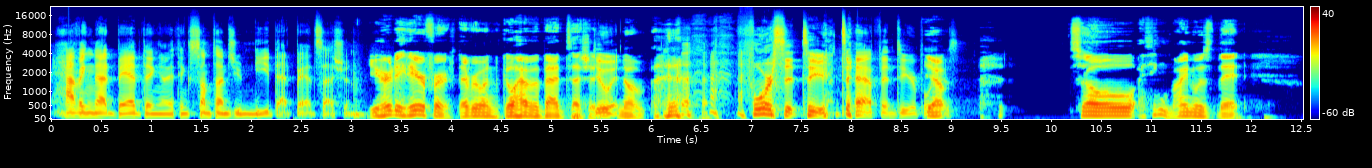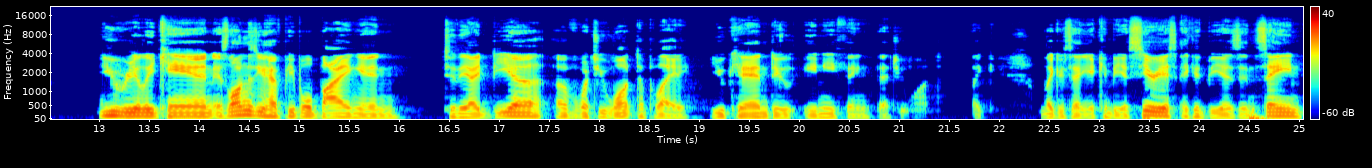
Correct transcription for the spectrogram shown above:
having that bad thing and I think sometimes you need that bad session. You heard it here first. Everyone, go have a bad session. Do it. No. Force it to to happen to your players. So I think mine was that you really can, as long as you have people buying in to the idea of what you want to play, you can do anything that you want. Like, like you're saying, it can be as serious, it could be as insane.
